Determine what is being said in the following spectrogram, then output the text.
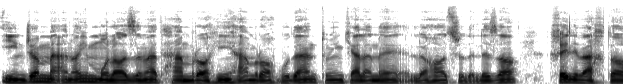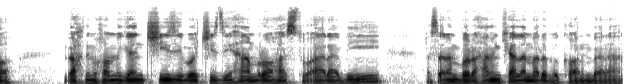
اینجا معنای ملازمت همراهی همراه بودن تو این کلمه لحاظ شده. لذا خیلی وقتا وقتی می‌خوام بگن چیزی با چیزی همراه هست تو عربی مثلا برای همین کلمه رو به کار می‌برن.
